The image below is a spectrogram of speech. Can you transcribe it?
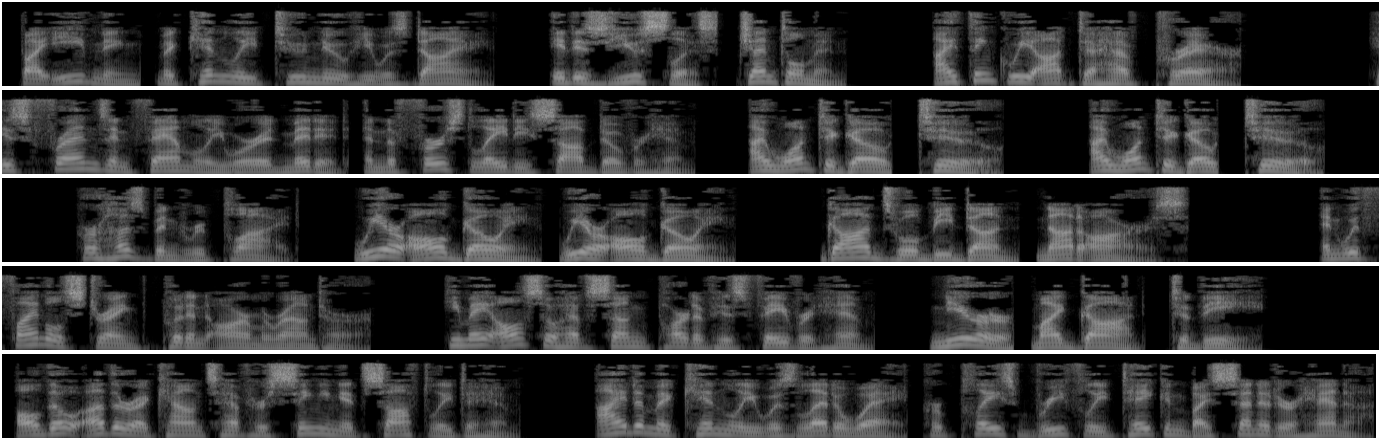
By evening, McKinley too knew he was dying. "'It is useless, gentlemen. I think we ought to have prayer.' His friends and family were admitted, and the First Lady sobbed over him. I want to go, too. I want to go, too." Her husband replied, "We are all going, we are all going. God's will be done, not ours." And with final strength put an arm around her. He may also have sung part of his favorite hymn, "'Nearer, my God, to Thee' although other accounts have her singing it softly to him. Ida McKinley was led away, her place briefly taken by Senator Hanna.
